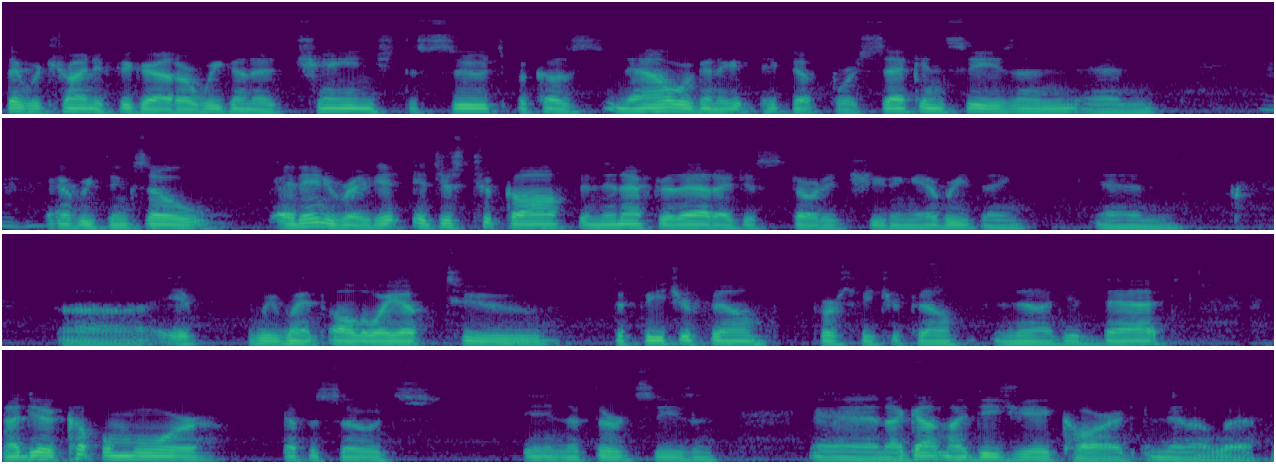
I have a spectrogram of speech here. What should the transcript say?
they were trying to figure out, are we going to change the suits because now we're going to get picked up for a second season and mm-hmm. everything. So at any rate, it, it just took off, and then after that, I just started shooting everything, and uh, it we went all the way up to the feature film, first feature film, and then I did that. And I did a couple more episodes in the third season, and I got my DGA card, and then I left.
